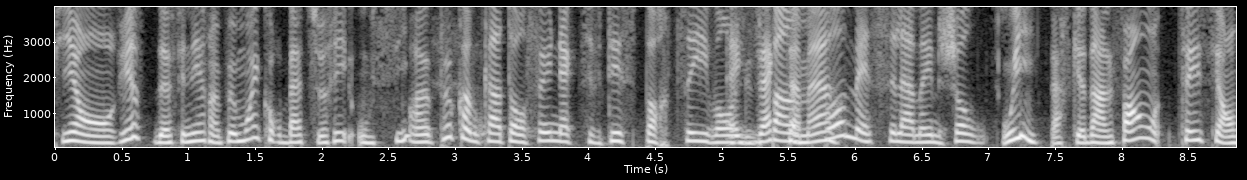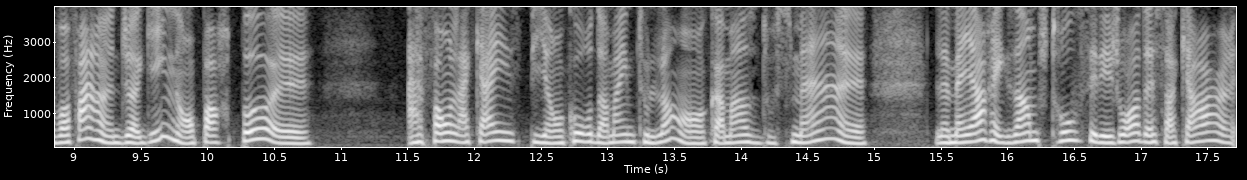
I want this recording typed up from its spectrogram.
Puis on risque de finir un peu moins courbaturé aussi. Un peu comme quand on fait une activité sportive. On n'y pense Exactement. pas, mais c'est la même chose. Oui, parce que dans le fond, tu sais, si on va faire un jogging, on part pas euh, à fond la caisse puis on court de même tout le long. On commence doucement. Euh, le meilleur exemple, je trouve, c'est les joueurs de soccer.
